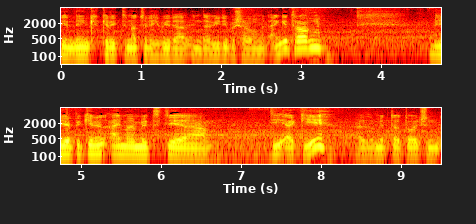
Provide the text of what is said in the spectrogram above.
Den Link kriegt ihr natürlich wieder in der Videobeschreibung mit eingetragen. Wir beginnen einmal mit der DRG, also mit der Deutschen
